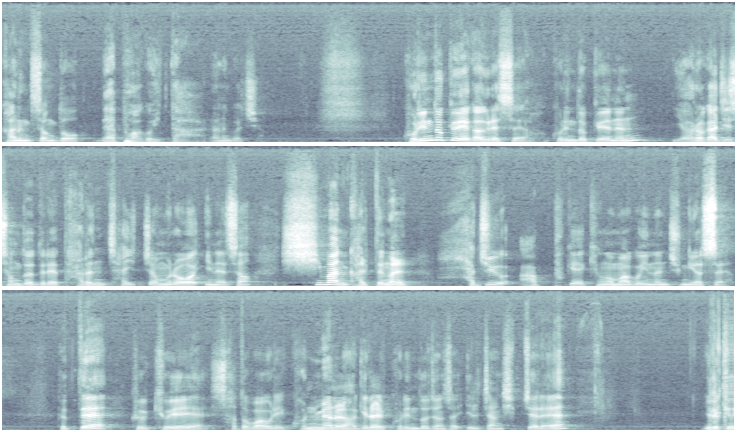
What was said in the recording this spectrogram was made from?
가능성도 내포하고 있다라는 거죠. 고린도 교회가 그랬어요. 고린도 교회는 여러 가지 성도들의 다른 차이점으로 인해서 심한 갈등을 아주 아프게 경험하고 있는 중이었어요. 그때 그 교회에 사도 바울이 권면을 하기를 고린도전서 1장 10절에 이렇게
